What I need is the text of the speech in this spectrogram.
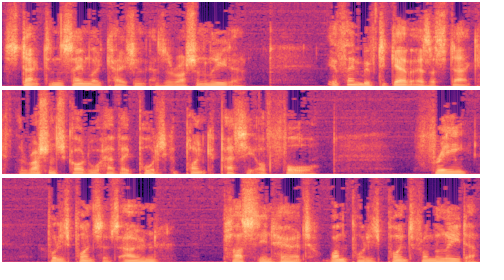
stacked in the same location as the Russian leader. If they move together as a stack, the Russian squad will have a portage point capacity of 4, 3 portage points of its own, plus the inherent one portage point from the leader.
